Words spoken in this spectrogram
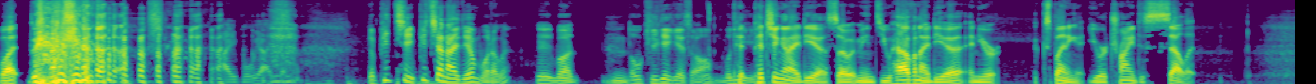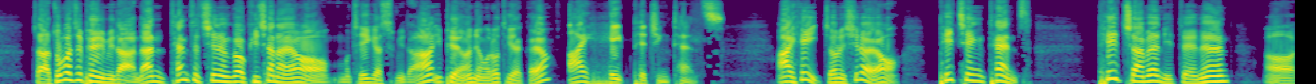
What? 아이 뭐야 이거. pitch pitch an idea 뭐라고요? 뭐 너무 길게 얘기해서 못 P- 얘기. pitching an idea. So it means you have an idea and you're explaining it. You are trying to sell it. 자, 두 번째 표현입니다. 난 텐트 치는 거 귀찮아요. 뭐 제 얘기 같습니다. 이 표현 영어로 어떻게 할까요? I hate pitching tents. I hate 저는 싫어요. pitching tents. pitch 하면 이때는 어,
